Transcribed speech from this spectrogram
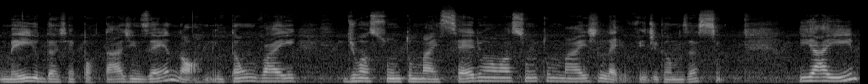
meio das reportagens é enorme. Então vai de um assunto mais sério a um assunto mais leve, digamos assim. E aí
